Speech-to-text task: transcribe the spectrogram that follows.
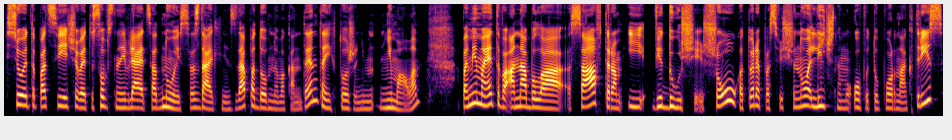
все это подсвечивает и, собственно, является одной из создательниц да, подобного контента, их тоже немало. Помимо этого, она была соавтором и ведущей шоу, которое посвящено личному опыту порноактрис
